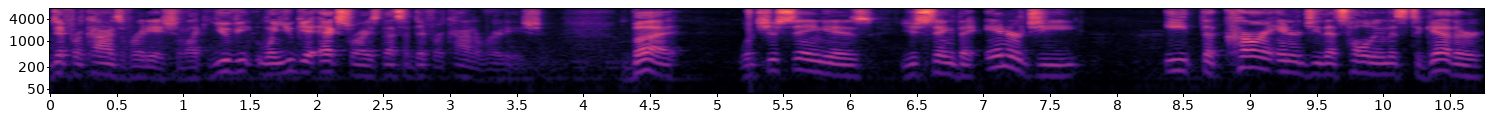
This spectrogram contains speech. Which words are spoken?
different kinds of radiation. Like UV, when you get X-rays, that's a different kind of radiation. But what you're seeing is you're seeing the energy eat the current energy that's holding this together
